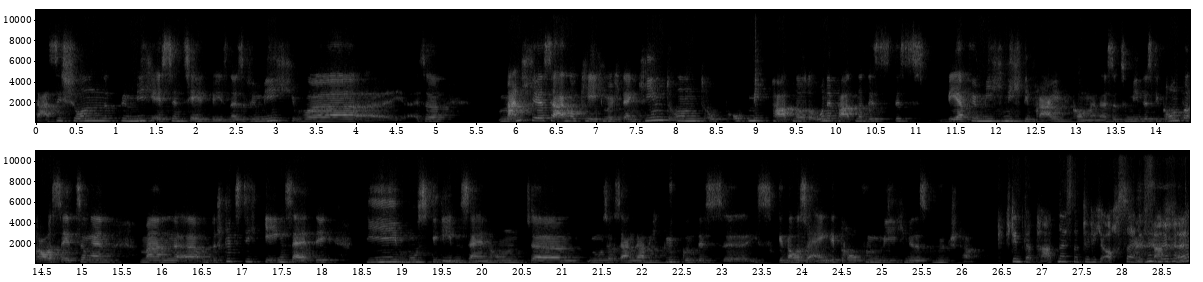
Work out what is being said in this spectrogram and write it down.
das ist schon für mich essentiell gewesen. Also für mich war, äh, also manche sagen, okay, ich möchte ein Kind und ob, ob mit Partner oder ohne Partner, das, das wäre für mich nicht in Frage gekommen. Also zumindest die Grundvoraussetzungen, man äh, unterstützt sich gegenseitig, die muss gegeben sein. Und ähm, ich muss auch sagen, da habe ich Glück und das äh, ist genauso eingetroffen, wie ich mir das gewünscht habe. Stimmt, der Partner ist natürlich auch so eine Sache.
